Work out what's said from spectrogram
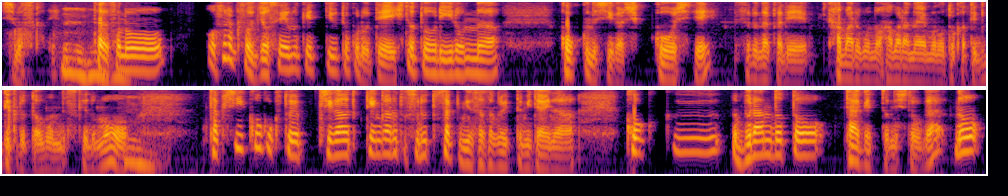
しますかね。うんただその、おそらくその女性向けっていうところで一通りいろんな広告主が出向して、する中で、ハマるもの、ハマらないものとかって出てくると思うんですけども、うん。タクシー広告と違う点があるとすると、さっき水沢さんが言ったみたいな、広告のブランドとターゲットの人が、の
